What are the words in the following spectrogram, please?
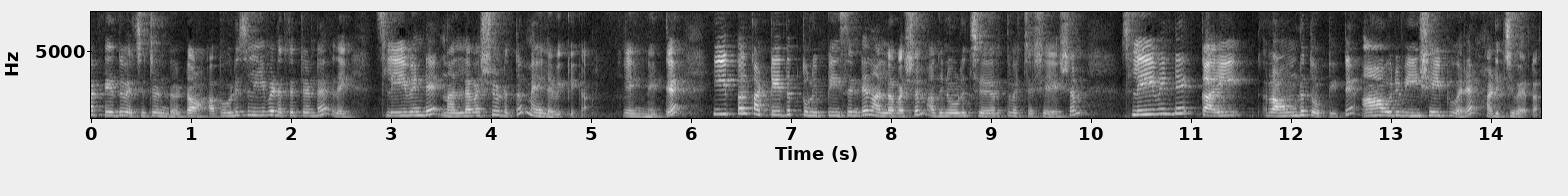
കട്ട് ചെയ്ത് വെച്ചിട്ടുണ്ട് കേട്ടോ. അപ്പോൾ ഒരു സ്ലീവ് എടുത്തിട്ടുണ്ട്. അതെ സ്ലീവിന്റെ നല്ല വശം എടുത്ത് മേലെ വെക്കുക. എന്നിട്ട് ഈ ഇപ്പോൾ കട്ട് ചെയ്ത തുണി പീസിന്റെ നല്ല വശം അതിനോട് ചേർത്ത് വെച്ച ശേഷം സ്ലീവിന്റെ കൈ റൗണ്ട് തൊട്ടിട്ട് ആ ഒരു വി ഷേപ്പ് വരെ അടിച്ചു വരണം.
